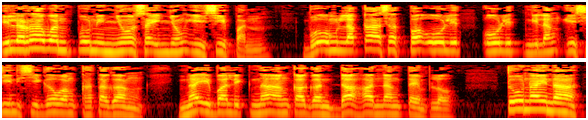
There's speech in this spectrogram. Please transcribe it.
Ilarawan po ninyo sa inyong isipan, buong lakas at paulit-ulit nilang isinisigaw ang katagang na ibalik na ang kagandahan ng templo. Tunay na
